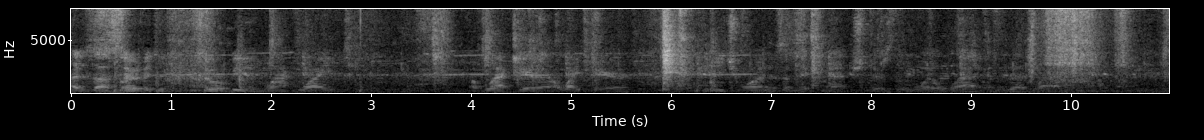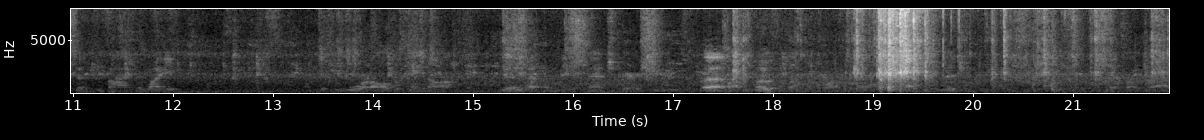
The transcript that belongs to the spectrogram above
I just uh, So- the. So it'll be a black white, a black pair and a white pair. And each one is a mix match. There's the royal black and the red black. So if you buy the white, if you wore all the paint off, Yeah. you have a mix match pair of shoes. Wow. Both of them are one of the original. Stuff like that.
